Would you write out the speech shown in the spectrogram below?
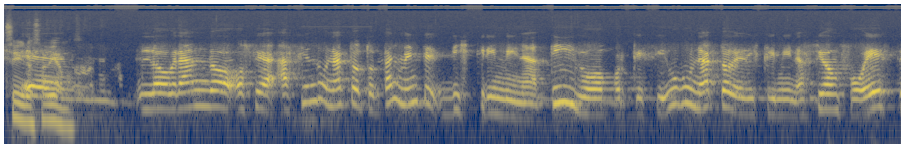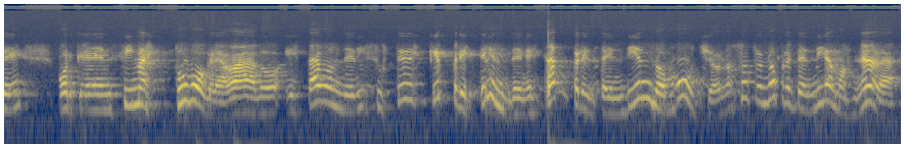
Sí, lo sabíamos. Eh, logrando, o sea, haciendo un acto totalmente discriminativo, porque si hubo un acto de discriminación fue este, porque encima estuvo grabado, está donde dice ustedes qué pretenden, están pretendiendo mucho, nosotros no pretendíamos nada,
